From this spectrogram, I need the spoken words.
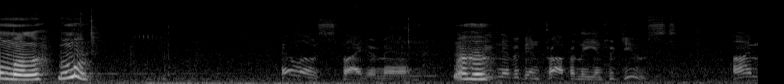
olmalı. Bu mu? Spider-Man. Aha. You've never been properly introduced. I'm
